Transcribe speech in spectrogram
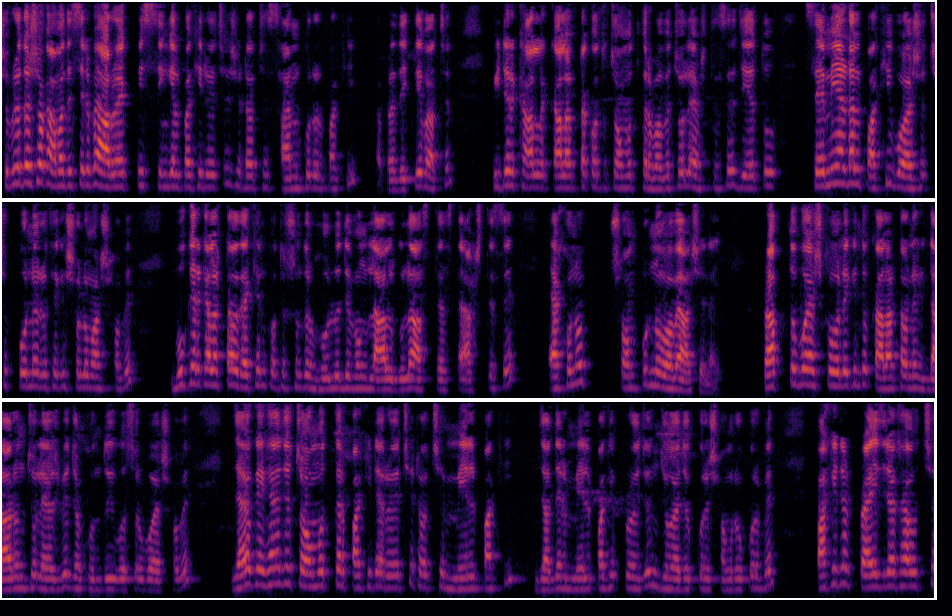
সুপ্রিয় দর্শক, আমাদের সিরাপে আরও এক পিস সিঙ্গেল পাখি রয়েছে, সেটা হচ্ছে সানকুরুর পাখি। আপনারা দেখতেই পাচ্ছেন, পিঠের কালারটা কত চমৎকার ভাবে চলে আসতেছে। যেহেতু সেমি অ্যাডাল পাখি, বয়স হচ্ছে পনেরো থেকে ষোলো মাস হবে। বুকের কালারটাও দেখেন কত সুন্দর হলুদ এবং লালগুলো আস্তে আস্তে আসতেছে, এখনও সম্পূর্ণভাবে আসে নাই। প্রাপ্তবয়স্ক হলে কিন্তু কালারটা অনেক দারুণ চলে আসবে যখন দুই বছর বয়স হবে। যাই হোক, এখানে যে চমৎকার পাখিটা রয়েছে, এটা হচ্ছে মেল পাখি। যাদের মেল পাখি প্রয়োজন যোগাযোগ করে সংগ্রহ করবেন। পাখিটার প্রাইস রাখা হচ্ছে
